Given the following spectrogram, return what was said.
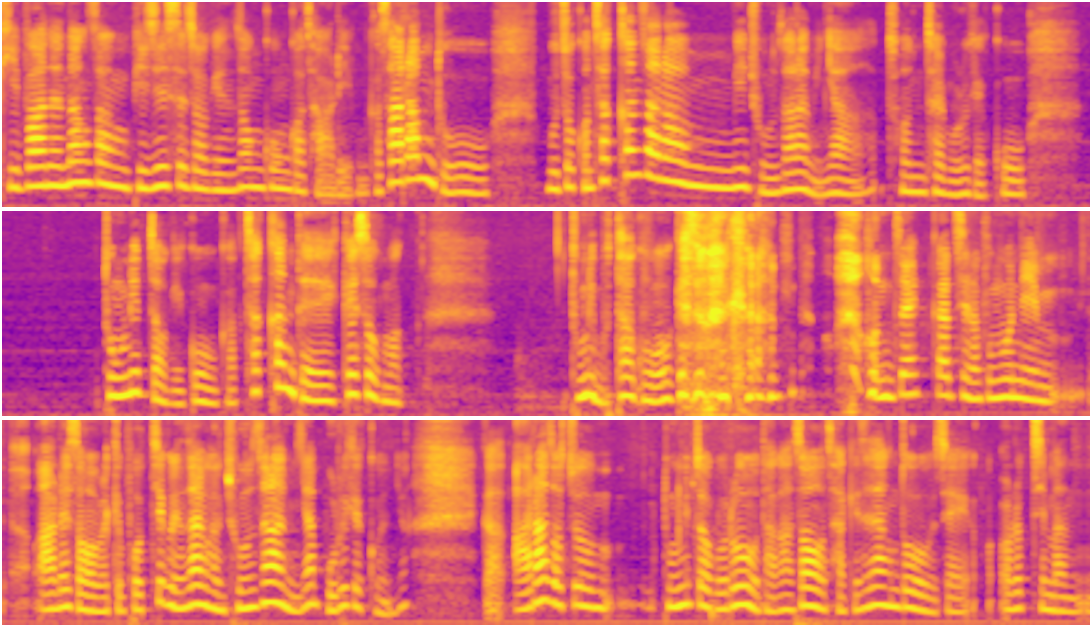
기반은 항상 비즈니스적인 성공과 자리. 그러니까 사람도 무조건 착한 사람이 좋은 사람이냐? 전 잘 모르겠고, 독립적이고, 그러니까 착한데 계속 막 독립 못하고 계속 약간 언제까지나 부모님 아래서 이렇게 버티고 있는 사람이 과연 좋은 사람이냐 모르겠거든요. 그러니까 알아서 좀 독립적으로 나가서 자기 세상도 이제 어렵지만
